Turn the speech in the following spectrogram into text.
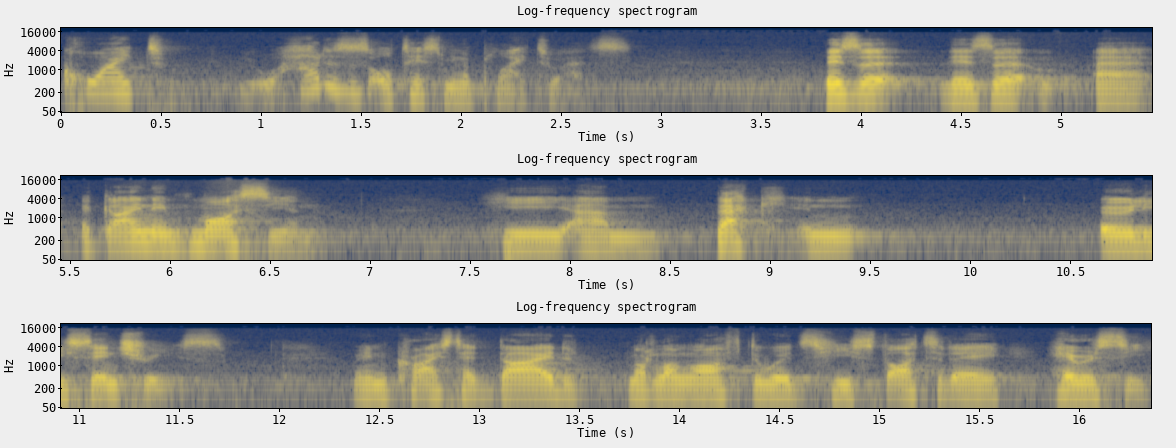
quite how does this Old Testament apply to us? There's a, there's a, uh, a guy named Marcion. He, um, back in early centuries, when Christ had died, not long afterwards, he started a heresy.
